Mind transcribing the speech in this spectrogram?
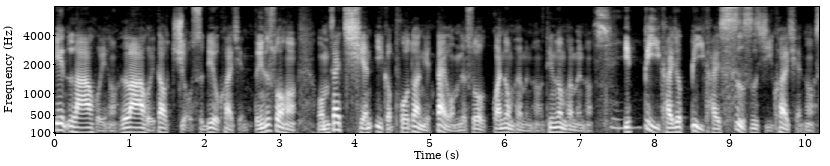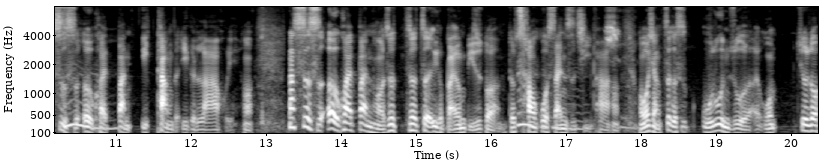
一拉回哈，拉回到九十六块钱，等于是说哈，我们在前一个波段也带我们的所有观众朋友们哈，听众朋友们哈，一避开就避开四十几块钱哦，四十二块半一趟的一个拉回哈。那四十二块半哈，这这这一个百分比是多少？都超过三十几帕哈。我想这个是无论如何，我就是说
